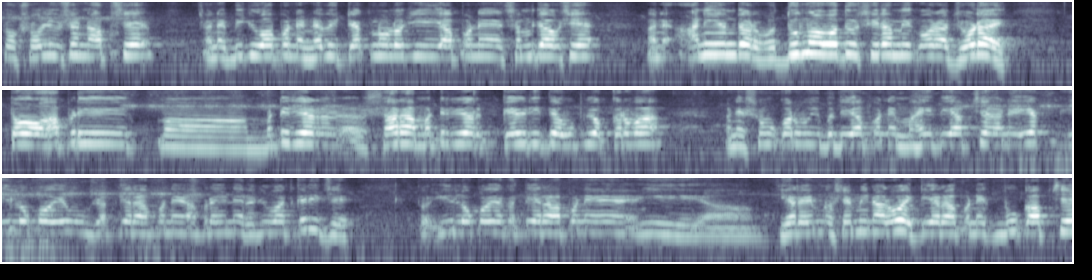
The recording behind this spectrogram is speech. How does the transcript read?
તો સોલ્યુશન આપશે અને બીજું આપણને નવી ટેકનોલોજી આપણને સમજાવશે. અને આની અંદર વધુમાં વધુ સિરામિકવાળા જોડાય તો આપણી મટીરિયલ સારા મટીરિયલ કેવી રીતે ઉપયોગ કરવા અને શું કરવું એ બધી આપણને માહિતી આપશે અને એક એ લોકો એવું અત્યારે આપણને, આપણે એને રજૂઆત કરી છે, તો એ લોકોએ અત્યારે આપણને એ જ્યારે એમનો સેમિનાર હોય ત્યારે આપણને એક બુક આપશે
